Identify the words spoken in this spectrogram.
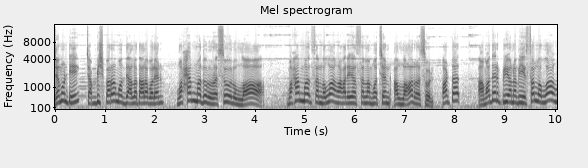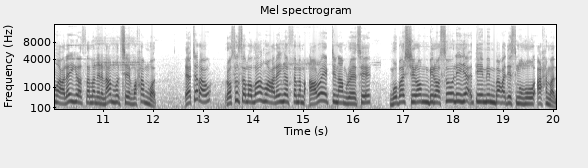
যেমনটি চব্বিশ পারার মধ্যে আল্লাহ তাআলা বলেন, মোহাম্মদুর রসুল্লাহ মোহাম্মদ সাল্লাহ আলাইহি আসাল্লাম হচ্ছেন আল্লাহর রসুল। অর্থাৎ আমাদের প্রিয় নবী সাল্লাহ আলাইহি আসাল্লামের নাম হচ্ছে মোহাম্মদ। এছাড়াও রসুল সাল্লাহ আলহি আসসালাম আরও একটি নাম রয়েছে মুবাশিরম বি রসুল ইসমুহু আহমদ।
